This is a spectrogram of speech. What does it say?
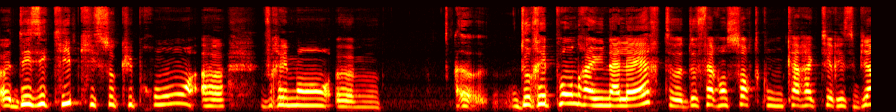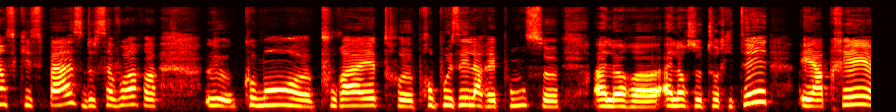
euh, des équipes qui s'occuperont euh, vraiment euh, de répondre à une alerte, de faire en sorte qu'on caractérise bien ce qui se passe, de savoir euh, euh, comment pourra être proposée la réponse à, leur, à leurs autorités, et après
